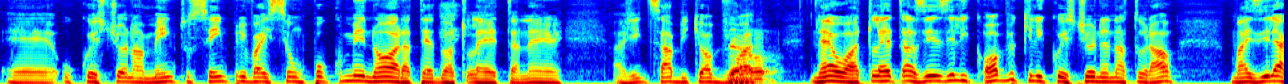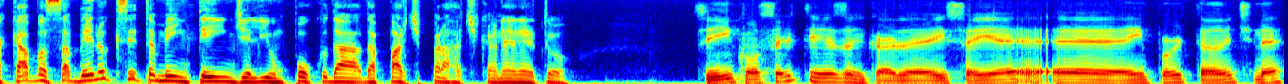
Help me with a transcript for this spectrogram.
é, o questionamento sempre vai ser um pouco menor até do atleta, né? A gente sabe que, óbvio, a, né, o atleta, às vezes, ele, óbvio que ele questiona, é natural, mas ele acaba sabendo que você também entende ali um pouco da, da parte prática, né, Neto? Sim, com certeza, Ricardo. É, isso aí é, é importante, né?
